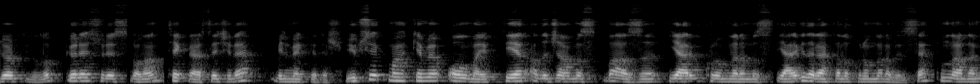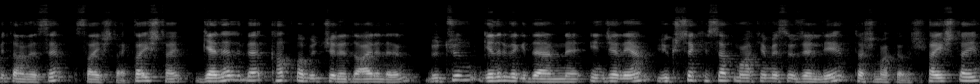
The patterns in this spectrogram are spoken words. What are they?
4 yıl olup görev süresi olan tekrar seçilebilmektedir. Yüksek mahkeme olmayıp diğer alacağımız bazı yargı kurumlarımız, yargı alakalı kurumlarımız ise bunlardan bir tanesi Sayıştay. Sayıştay genel ve katma bütçeli dairelerin bütün gelir ve giderini inceleyen yüksek hesap mahkemesi özelliği taşımaktadır. Sayıştay'ın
